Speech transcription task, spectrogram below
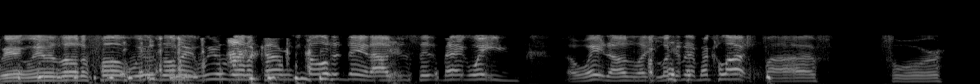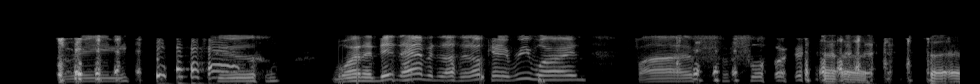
We we was on the phone. We was on a we was on a conference call today, and I was just sitting back waiting. I waiting. I was like looking at my clock. Five, four, three, two, one. It didn't happen. And I said, okay, rewind. Five, four. Uh-uh. Uh-uh.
